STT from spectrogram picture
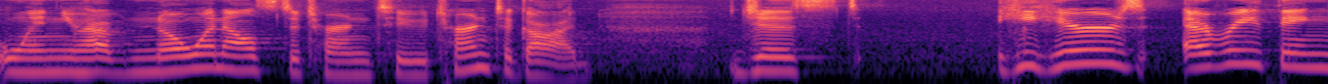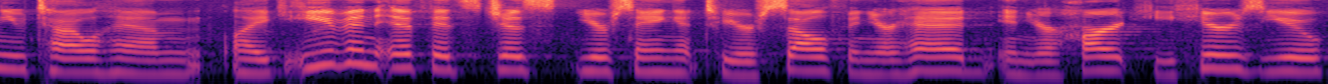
when you have no one else to turn to, turn to God. Just, He hears everything you tell Him. Like, even if it's just you're saying it to yourself in your head, in your heart, He hears you.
